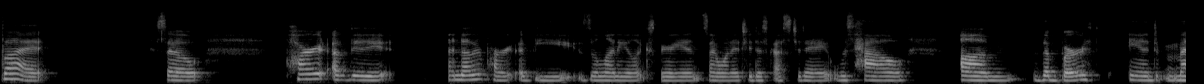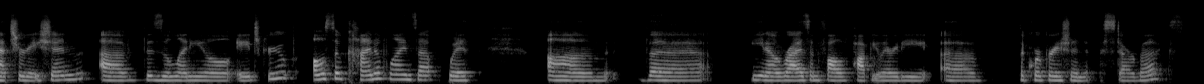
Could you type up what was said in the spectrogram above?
But so part of the another part of the zillennial experience I wanted to discuss today was how um, the birth and maturation of the zillennial age group also kind of lines up with um, the you know rise and fall of popularity of the corporation Starbucks.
